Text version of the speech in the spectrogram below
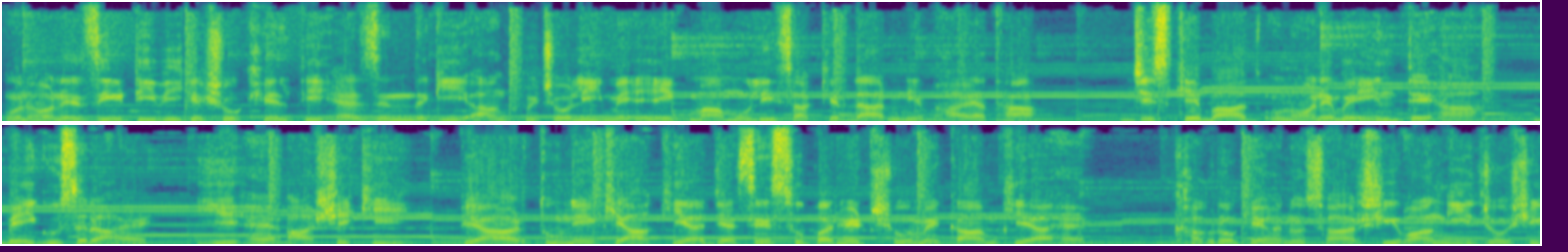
उन्होंने जी टीवी के शो खेलती है ज़िंदगी आँख मिचोली में एक मामूली सा किरदार निभाया था, जिसके बाद उन्होंने बे इंतहा बेगूसराय, ये है आशिकी, प्यार तूने क्या किया जैसे सुपरहिट शो में काम किया है। खबरों के अनुसार शिवांगी जोशी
